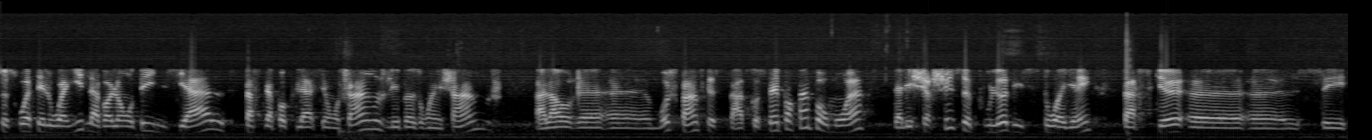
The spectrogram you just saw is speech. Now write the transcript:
se soit éloigné de la volonté initiale parce que la population change, les besoins changent. Alors, euh, euh moi, je pense que c'est important pour moi d'aller chercher ce pouls-là des citoyens parce que euh, euh, c'est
